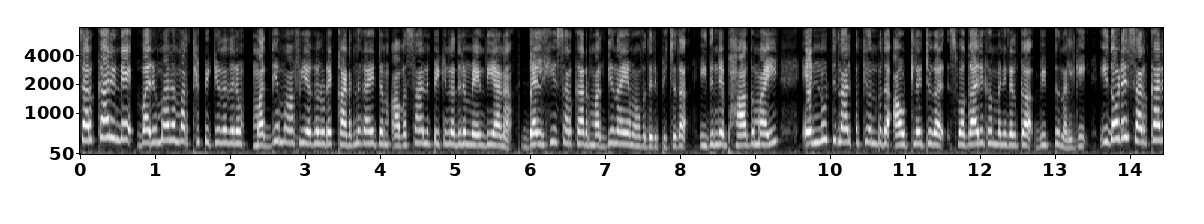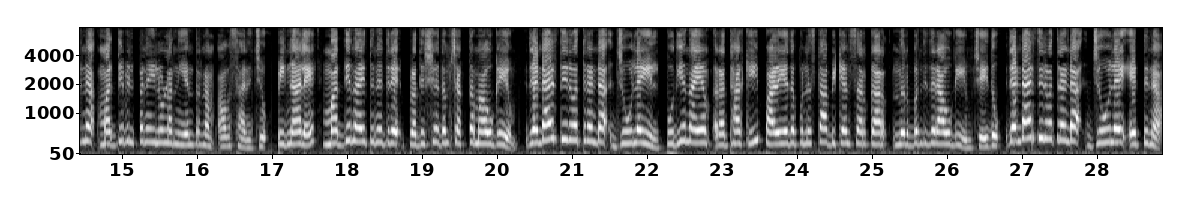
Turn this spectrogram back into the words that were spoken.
സർക്കാരിന്റെ വരുമാനം വർദ്ധിപ്പിക്കുന്നതിനും മദ്യമാഫിയകളുടെ കടന്നുകയറ്റം അവസാനിപ്പിക്കുന്നതിനും വേണ്ടിയാണ് ഡൽഹി സർക്കാർ മദ്യനയം അവതരിപ്പിച്ചത്. ഇതിന്റെ ഭാഗമായി എണ്ണൂറ്റി നാൽപ്പത്തിയൊൻപത് ഔട്ട്ലെറ്റുകൾ സ്വകാര്യ കമ്പനികൾക്ക് വിട്ടു നൽകി. ഇതോടെ സർക്കാരിന് മദ്യവിൽപ്പനയിലുള്ള നിയന്ത്രണം അവസാനിച്ചു. പിന്നാലെ മദ്യനയത്തിനെതിരെ പ്രതിഷേധം ശക്തമാവുകയും രണ്ടായിരത്തി ഇരുപത്തിരണ്ട് ജൂലൈയിൽ പുതിയ നയം റദ്ദാക്കി പഴയത് പുനഃസ്ഥാപിക്കാൻ സർക്കാർ നിർബന്ധിതരാവുകയും ചെയ്തു. രണ്ടായിരത്തി ഇരുപത്തിരണ്ട് ജൂലൈ എട്ടിന്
